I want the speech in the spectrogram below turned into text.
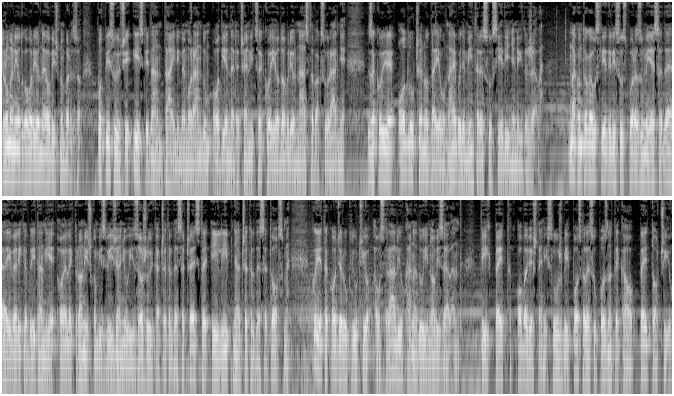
Truman je odgovorio neobično brzo, potpisujući isti dan tajni memorandum od jedne rečenice koji je odobrio nastavak suradnje, za koju je odlučeno da je u najboljem interesu Sjedinjenih država. Nakon toga uslijedili su sporazumi SAD-a i Velike Britanije o elektroničkom izviđanju iz ožujka 46. i lipnja 48. koji je također uključio Australiju, Kanadu i Novi Zeland. Tih pet obavještajnih službi postale su poznate kao pet očiju.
